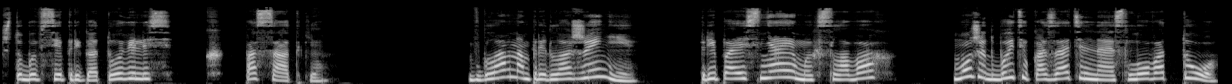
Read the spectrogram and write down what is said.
чтобы все приготовились к посадке. В главном предложении при поясняемых словах может быть указательное слово «то»,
